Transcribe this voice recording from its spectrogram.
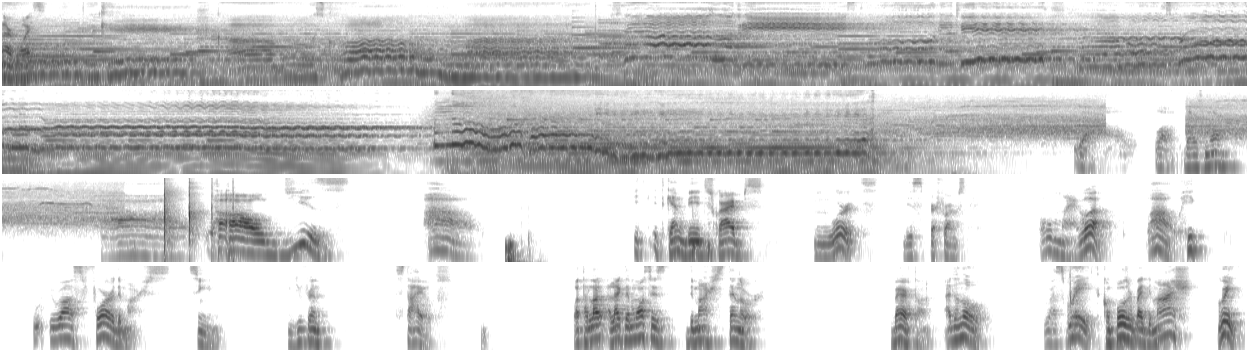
Tenor voice. More. Wow. Wow. Jeez. Wow. It, it can be described in words, this performance. Oh my god. Wow. He it was for Dimash singing in different styles. What I like the most is Dimash tenor. Baritone, I don't know. It was great. Composer by Dimash, great.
